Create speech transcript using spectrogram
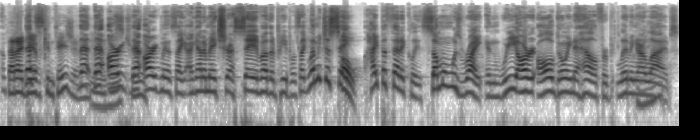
That idea That's- of contagion. That that mhm. arg- that argument is like I got to make sure I save other people. It's like let me just say Oh. hypothetically, someone was right and we are all going to hell for living our lives.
